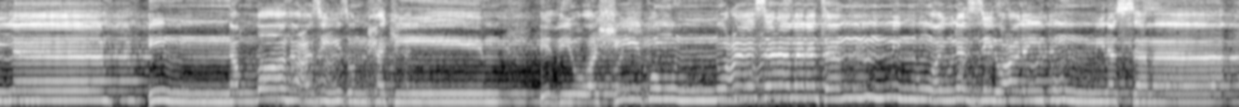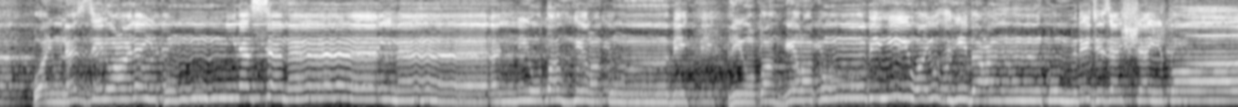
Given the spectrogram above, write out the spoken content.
إن الله عزيز حكيم. إذ يغشيكم النعاس أمنة منه وينزل عليكم من السماء وينزل عليكم من السماء ماء ليطهركم به ليطهركم به ويذهب عنكم رجز الشيطان.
